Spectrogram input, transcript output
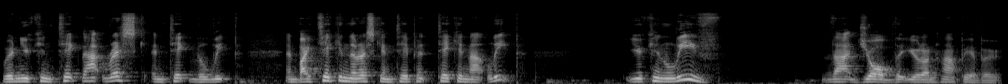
when you can take that risk and take the leap. And by taking the risk and taking that leap, you can leave that job that you're unhappy about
